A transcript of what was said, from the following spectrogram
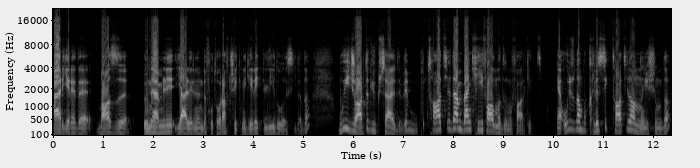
her yere de bazı önemli yerlerin önünde fotoğraf çekme gerekliliği dolayısıyla da bu iyice artık yükseldi ve bu tatilden ben keyif almadığımı fark ettim. Yani o yüzden bu klasik tatil anlayışında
